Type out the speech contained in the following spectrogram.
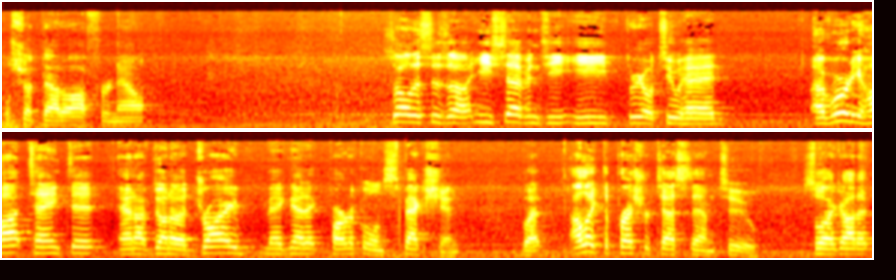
We'll shut that off for now. So this is a E7TE 302 head. I've already hot tanked it and I've done a dry magnetic particle inspection, but I like to pressure test them too. So I got it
